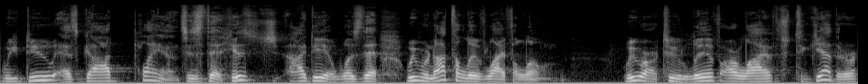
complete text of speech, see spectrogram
we do as God plans. Is that his idea was that we were not to live life alone. We are to live our lives together.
